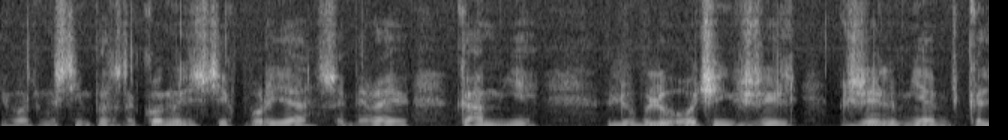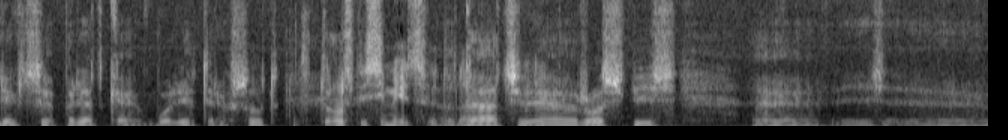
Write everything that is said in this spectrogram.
И вот мы с ним познакомились, с тех пор я собираю камни. Люблю очень гжель. Гжель у меня коллекция порядка более 300 Тут роспись имеется в виду, да? да, ц- роспись э, э,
